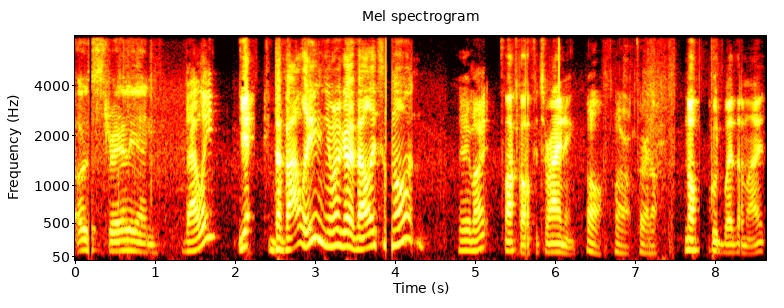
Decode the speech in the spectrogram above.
Australian. Valley? Yeah, the valley. You want to go valley tonight? Yeah, mate. Fuck off. It's raining. Oh, alright, fair enough. Not good weather, mate.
